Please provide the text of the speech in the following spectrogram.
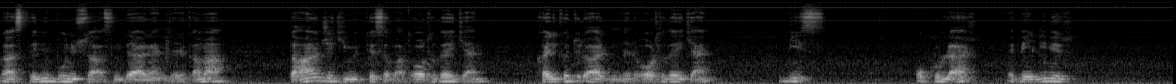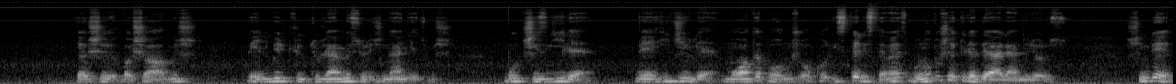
gazetenin bu nüshasını değerlendirerek ama daha önceki müktesebat ortadayken, karikatür albümleri ortadayken biz okurlar ve belli bir yaşı başı almış, belli bir kültürlenme sürecinden geçmiş. Bu çizgiyle ve hicivle muhatap olmuş okur ister istemez bunu bu şekilde değerlendiriyoruz. Şimdi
